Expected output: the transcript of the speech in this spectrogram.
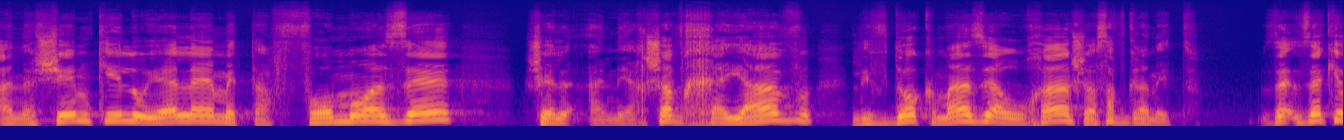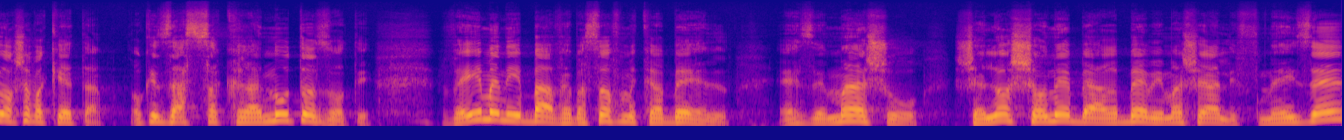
אנשים כאילו יהיה להם את הפומו הזה של אני עכשיו חייב לבדוק מה זה ארוחה של אסף גרנית. זה, זה כאילו עכשיו הקטע, אוקיי? זה הסקרנות הזאת. ואם אני בא ובסוף מקבל איזה משהו שלא שונה בהרבה ממה שהיה לפני זה,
